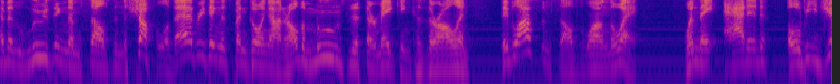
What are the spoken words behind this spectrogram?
have been losing themselves in the shuffle of everything that's been going on and all the moves that they're making because they're all in. They've lost themselves along the way when they added OBJ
